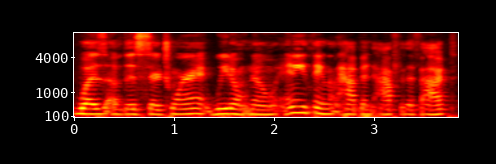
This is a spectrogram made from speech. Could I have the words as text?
was of this search warrant. We don't know anything that happened after the fact.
